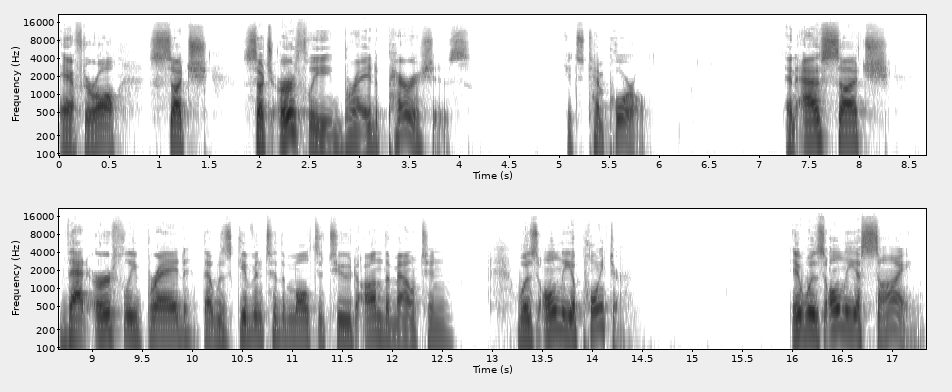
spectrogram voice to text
After all, such, such earthly bread perishes, it's temporal. And as such, that earthly bread that was given to the multitude on the mountain was only a pointer. It was only a sign.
